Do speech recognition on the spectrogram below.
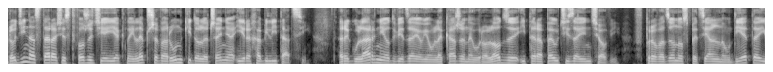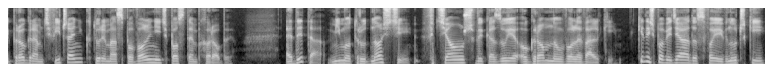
Rodzina stara się stworzyć jej jak najlepsze warunki do leczenia i rehabilitacji. Regularnie odwiedzają ją lekarze neurolodzy i terapeuci zajęciowi. Wprowadzono specjalną dietę i program ćwiczeń, który ma spowolnić postęp choroby. Edyta, mimo trudności, wciąż wykazuje ogromną wolę walki. Kiedyś powiedziała do swojej wnuczki:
